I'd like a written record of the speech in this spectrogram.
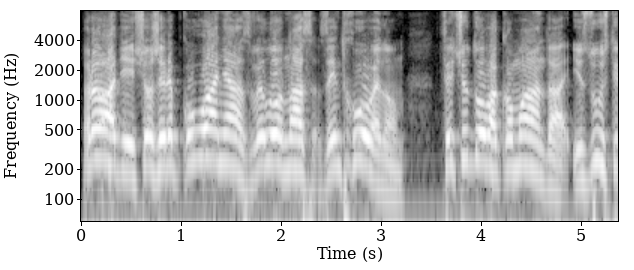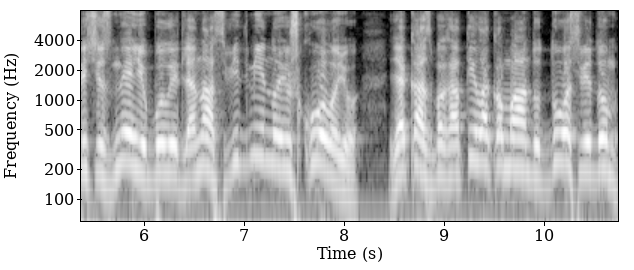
Раді, що жеребкування звело нас з Ейндховеном. Це чудова команда, і зустрічі з нею були для нас відмінною школою, яка збагатила команду досвідом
